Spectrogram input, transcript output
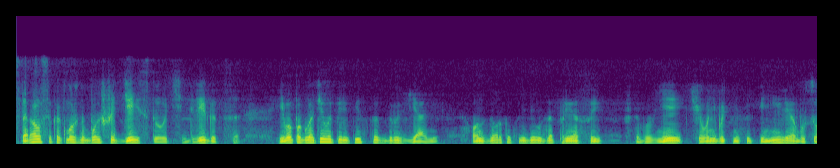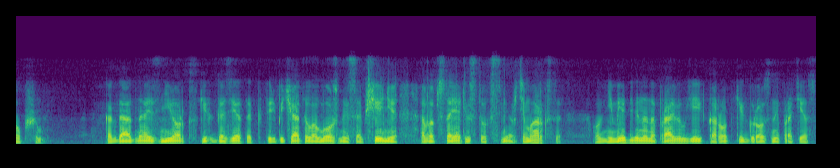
старался как можно больше действовать, двигаться. Его поглотила переписка с друзьями — он зорко следил за прессой, чтобы в ней чего-нибудь не сочинили об усопшем. Когда одна из нью-йоркских газеток перепечатала ложные сообщения об обстоятельствах смерти Маркса, он немедленно направил ей короткий грозный протест.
